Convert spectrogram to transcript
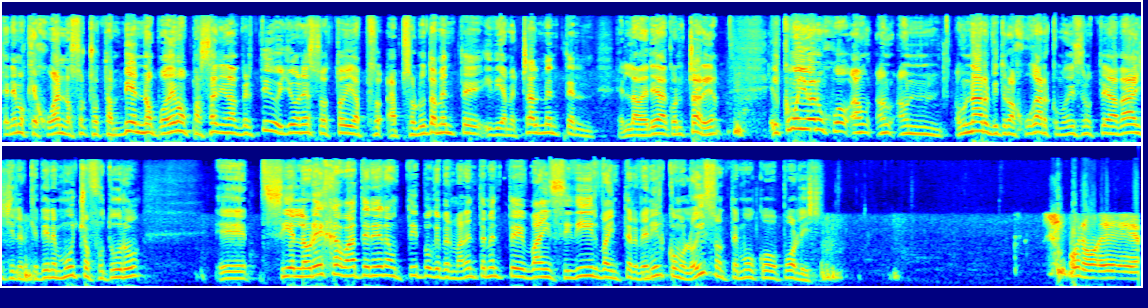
tenemos que jugar nosotros también, no podemos pasar inadvertidos y yo en eso estoy abso- absolutamente y diametralmente en, la vereda contraria. El cómo llevar un a, un, a un- árbitro a jugar, como dicen ustedes, a Dagiler, que tiene mucho futuro, eh, si en la oreja va a tener a un tipo que permanentemente va a incidir, va a intervenir, como lo hizo en Temuco Polish. Bueno, eh,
